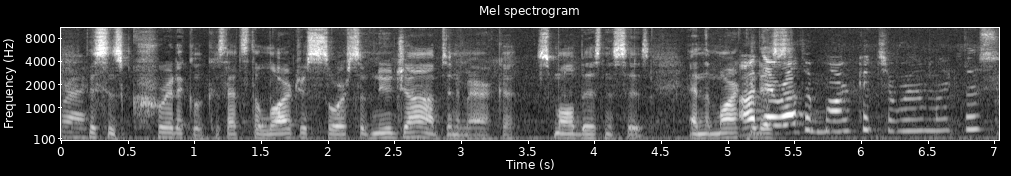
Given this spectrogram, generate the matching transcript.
Right. this is critical because that's the largest source of new jobs in America, small businesses. And the market Are there is other markets around like this?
